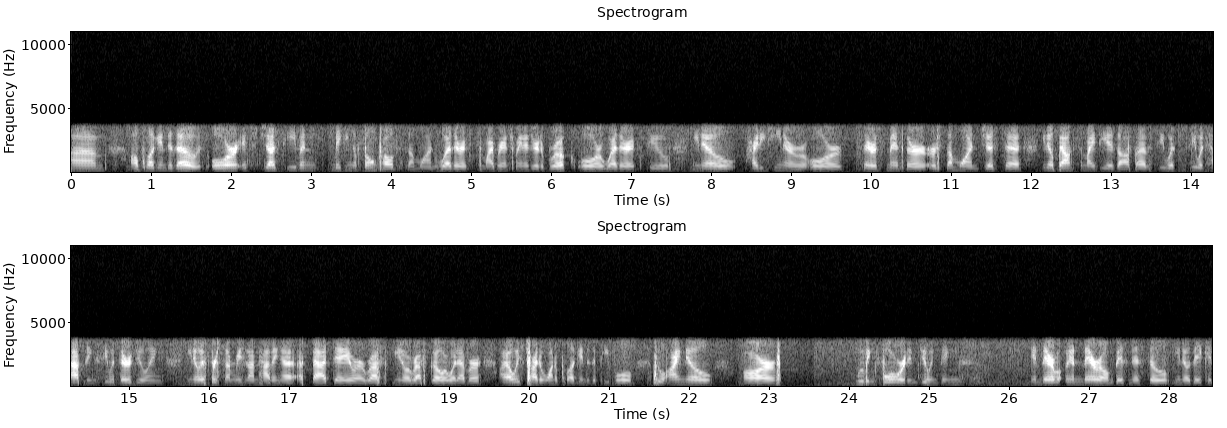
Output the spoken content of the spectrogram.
Um, I'll plug into those, or it's just even making a phone call to someone, whether it's to my branch manager to Brooke, or whether it's to you know Heidi Keener or Sarah Smith or, or someone, just to you know bounce some ideas off of, see what see what's happening, see what they're doing. You know, if for some reason I'm having a, a bad day or a rough you know a rough go or whatever, I always try to want to plug into the people who I know are moving forward and doing things in their in their own business so you know they can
